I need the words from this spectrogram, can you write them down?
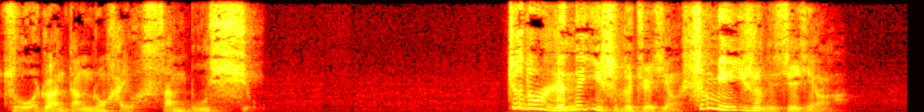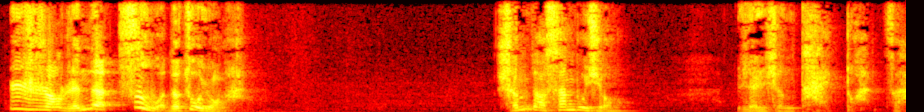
左传》当中还有三不朽，这都是人的意识的觉醒、生命意识的觉醒啊，认识到人的自我的作用了。什么叫三不朽？人生太短暂，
